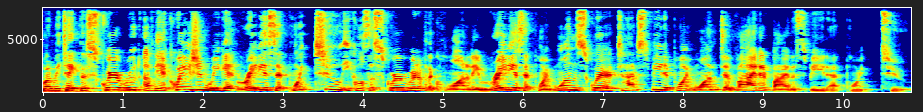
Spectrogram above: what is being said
When we take the square root of the equation, we get radius at point 2 equals the square root of the quantity radius at point 1 squared times speed at point 1 divided by the speed at point 2.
